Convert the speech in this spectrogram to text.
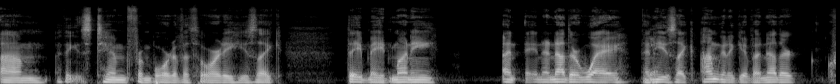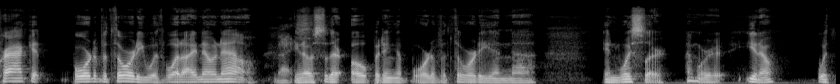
Um, I think it's Tim from Board of Authority. He's like, they made money an, in another way, and he's like, I'm going to give another crack at Board of Authority with what I know now. Nice. You know, so they're opening a Board of Authority in uh, in Whistler, and we're you know with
